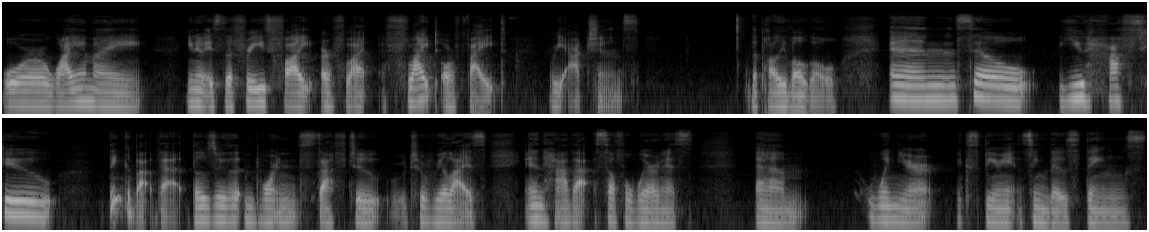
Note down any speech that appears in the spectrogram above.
or why am I, you know, it's the freeze, flight, or flight, flight or fight reactions, the polyvagal. And so you have to think about that. Those are the important stuff to to realize and have that self awareness um, when you're experiencing those things.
